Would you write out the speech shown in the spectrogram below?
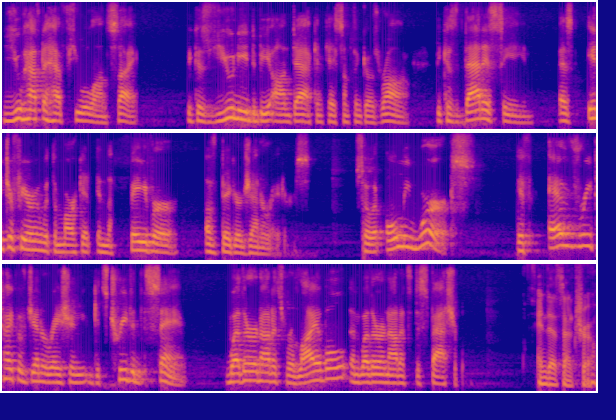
you have to have fuel on site because you need to be on deck in case something goes wrong, because that is seen as interfering with the market in the favor of bigger generators. So it only works if every type of generation gets treated the same, whether or not it's reliable and whether or not it's dispatchable. And that's not true.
